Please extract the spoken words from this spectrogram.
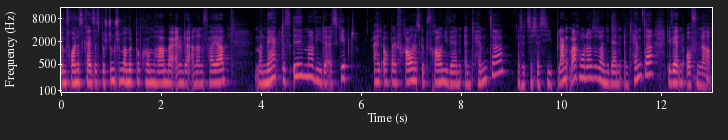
im Freundeskreis das bestimmt schon mal mitbekommen haben bei ein oder anderen Feier, man merkt es immer wieder. Es gibt halt auch bei Frauen, es gibt Frauen, die werden enthemmter. Also jetzt nicht, dass sie blank machen oder so, sondern die werden enthemmter, die werden offener.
